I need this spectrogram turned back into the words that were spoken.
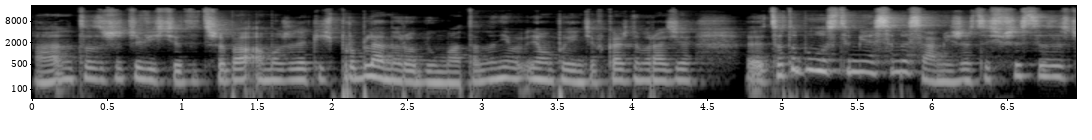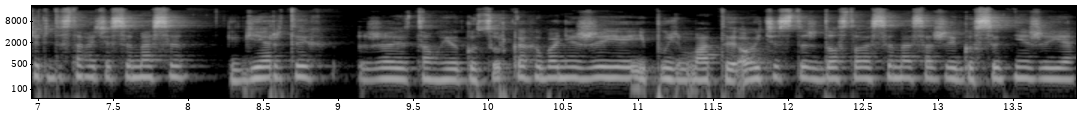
A no to rzeczywiście, to trzeba, a może jakieś problemy robił Mata, no nie, nie mam pojęcia. W każdym razie, e, co to było z tymi SMS-ami, że coś wszyscy zaczęli dostawać SMS-y gier tych, że tam jego córka chyba nie żyje i później Maty ojciec też dostał SMS-a, że jego syn nie żyje.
